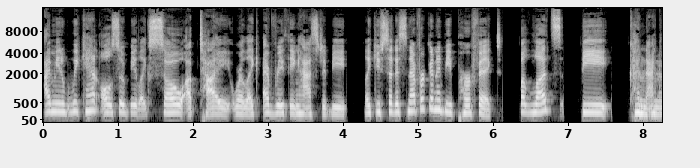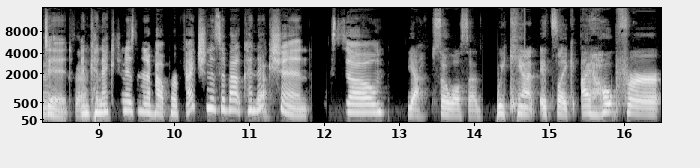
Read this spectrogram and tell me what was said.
I mean, we can't also be like so uptight where like everything has to be, like you said, it's never going to be perfect, but let's be mm-hmm. connected. Mm-hmm, exactly. And connection isn't about perfection, it's about connection. Yeah. So, yeah, so well said. We can't, it's like, I hope for,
